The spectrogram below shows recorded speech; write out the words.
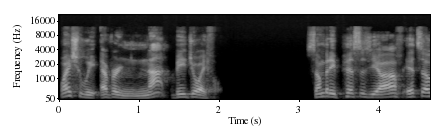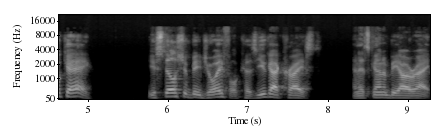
Why should we ever not be joyful? Somebody pisses you off, it's okay. You still should be joyful because you got Christ and it's going to be all right.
